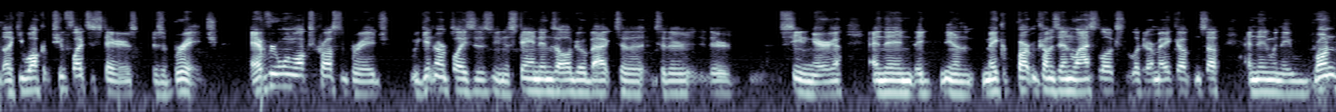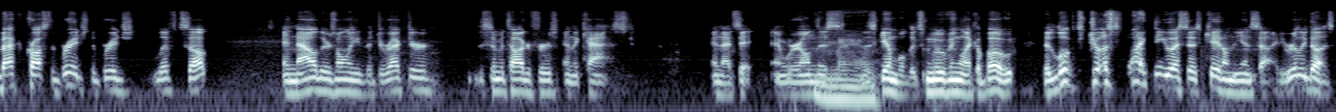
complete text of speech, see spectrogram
Like you walk up two flights of stairs. There's a bridge. Everyone walks across the bridge. We get in our places. You know, stand-ins all go back to to their their seating area, and then they, you know, the makeup department comes in, last looks, look at our makeup and stuff, and then when they run back across the bridge, the bridge lifts up, and now there's only the director, the cinematographers, and the cast, and that's it. And we're on this Man. this gimbal that's moving like a boat that looks just like the USS Kidd on the inside. It really does.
